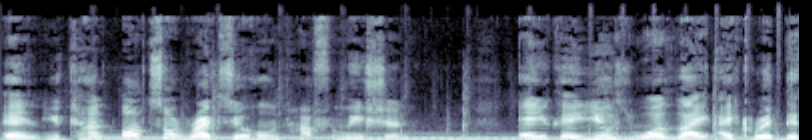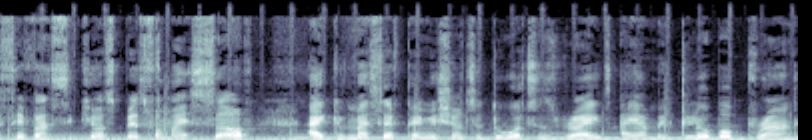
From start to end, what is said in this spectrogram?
and you can also write your own affirmation. And you can use words like I create a safe and secure space for myself. I give myself permission to do what is right. I am a global brand.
